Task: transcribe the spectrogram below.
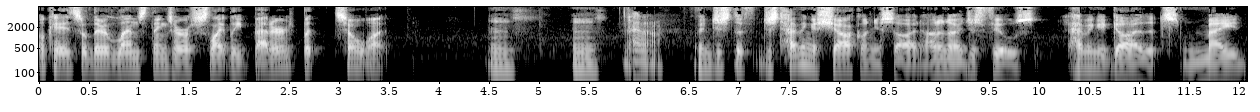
okay, so their lens things are slightly better, but so what? Mm. I don't know. I mean, just the just having a shark on your side. I don't know. It just feels having a guy that's made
